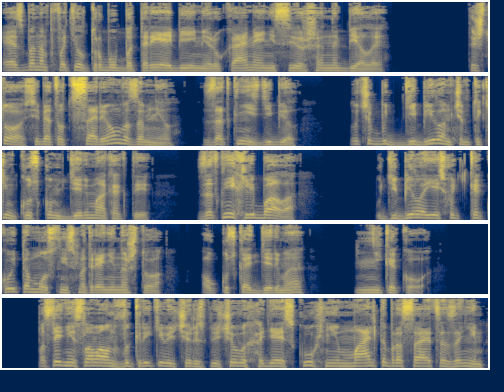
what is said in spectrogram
Эсбен обхватил трубу батареи обеими руками, они совершенно белые. «Ты что, себя тут царем возомнил? Заткнись, дебил. Лучше быть дебилом, чем таким куском дерьма, как ты. Заткни хлебала. У дебила есть хоть какой-то мозг, несмотря ни на что, а у куска дерьма — никакого». Последние слова он выкрикивает через плечо, выходя из кухни, Мальта бросается за ним.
